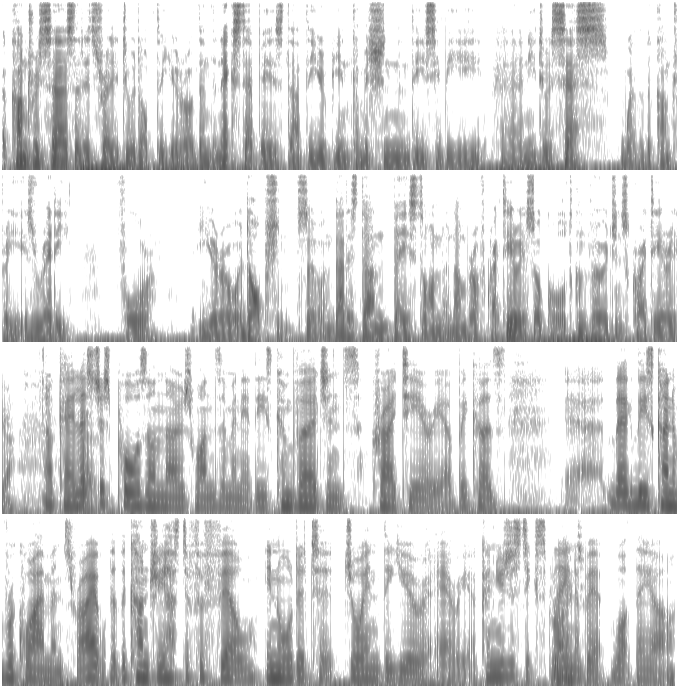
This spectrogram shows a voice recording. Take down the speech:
a country says that it's ready to adopt the euro, then the next step is that the European Commission and the ECB uh, need to assess whether the country is ready for euro adoption. So, and that is done based on a number of criteria, so-called convergence criteria. Okay, let's Uh, just pause on those ones a minute. These convergence criteria, because uh, they're these kind of requirements, right, that the country has to fulfill in order to join the euro area. Can you just explain a bit what they are?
